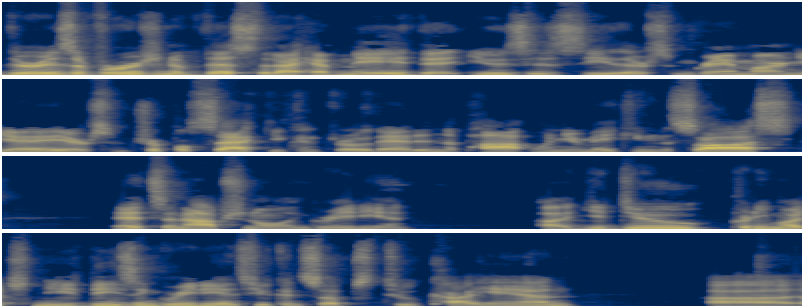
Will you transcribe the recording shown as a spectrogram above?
there is a version of this that I have made that uses either some Grand Marnier or some triple sec. You can throw that in the pot when you're making the sauce. It's an optional ingredient. Uh, you do pretty much need these ingredients. You can substitute cayenne. Uh,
